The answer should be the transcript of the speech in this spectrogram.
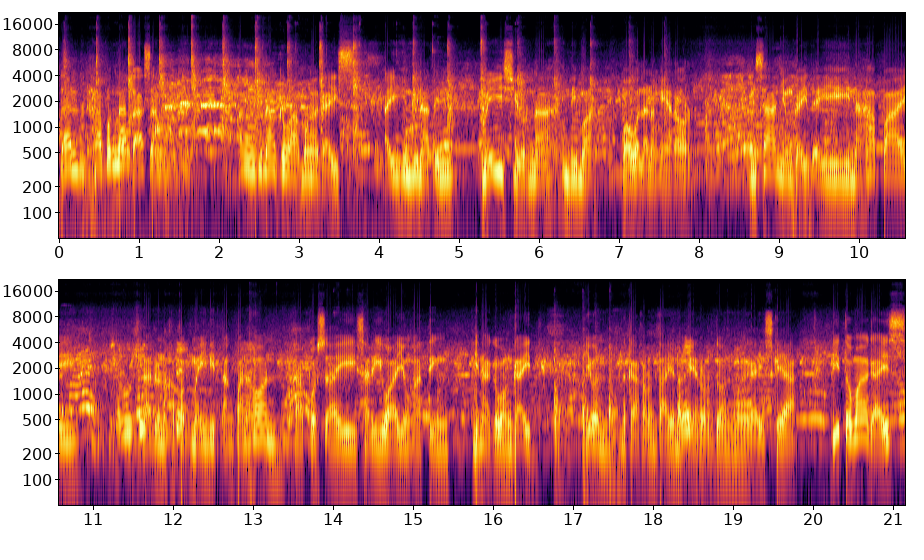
Dahil habang nataas ang ang ginagawa mga guys ay hindi natin may sure na hindi mawawala ng error. Minsan yung guide ay nahapay, lalo na kapag mainit ang panahon, tapos ay sariwa yung ating ginagawang guide. Yun, nagkakaroon tayo ng error doon mga guys. Kaya dito mga guys,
